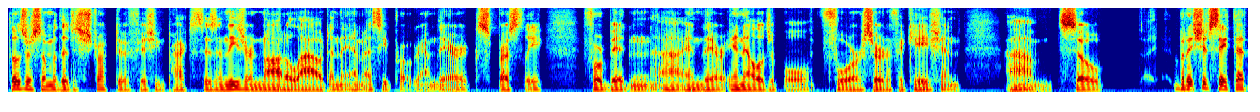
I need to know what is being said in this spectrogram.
those are some of the destructive fishing practices, and these are not allowed in the MSC program. They are expressly forbidden, uh, and they are ineligible for certification. Um, so, but I should state that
